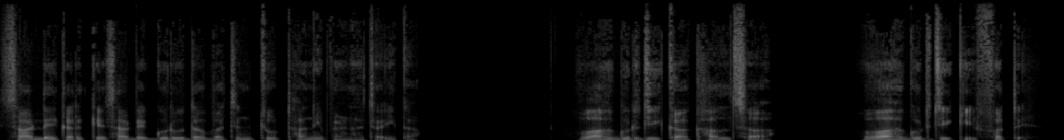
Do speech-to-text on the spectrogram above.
ਸਾਡੇ ਕਰਕੇ ਸਾਡੇ ਗੁਰੂ ਦਾ ਵਚਨ ਝੂਠਾ ਨਹੀਂ ਪੈਣਾ ਚਾਹੀਦਾ। ਵਾਹਿਗੁਰੂ ਜੀ ਕਾ ਖਾਲਸਾ, ਵਾਹਿਗੁਰੂ ਜੀ ਕੀ ਫਤਿਹ।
